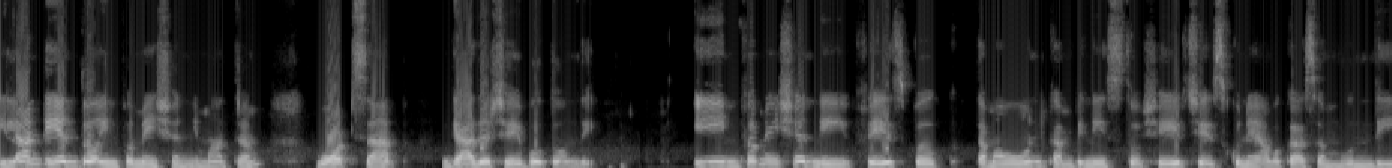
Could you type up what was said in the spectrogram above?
ఇలాంటి ఎంతో ఇన్ఫర్మేషన్ని మాత్రం వాట్సాప్ గ్యాదర్ చేయబోతోంది. ఈ ఇన్ఫర్మేషన్ని ఫేస్బుక్ తమ ఓన్ కంపెనీస్తో షేర్ చేసుకునే అవకాశం ఉంది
